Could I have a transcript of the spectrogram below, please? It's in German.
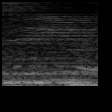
Amen.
